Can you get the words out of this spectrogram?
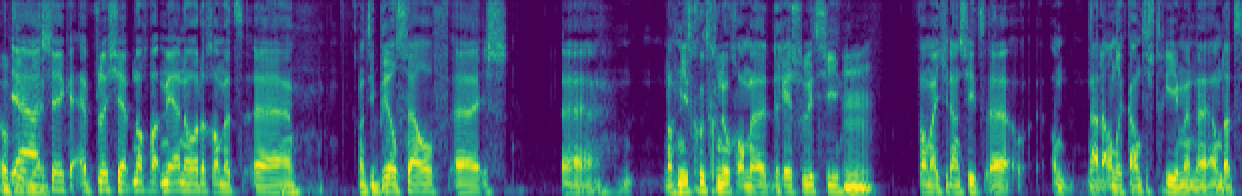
Op ja, zeker. En plus je hebt nog wat meer nodig om het. Want die bril zelf is nog niet goed genoeg om de resolutie hmm. van wat je dan ziet. om naar de andere kant te streamen. om dat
